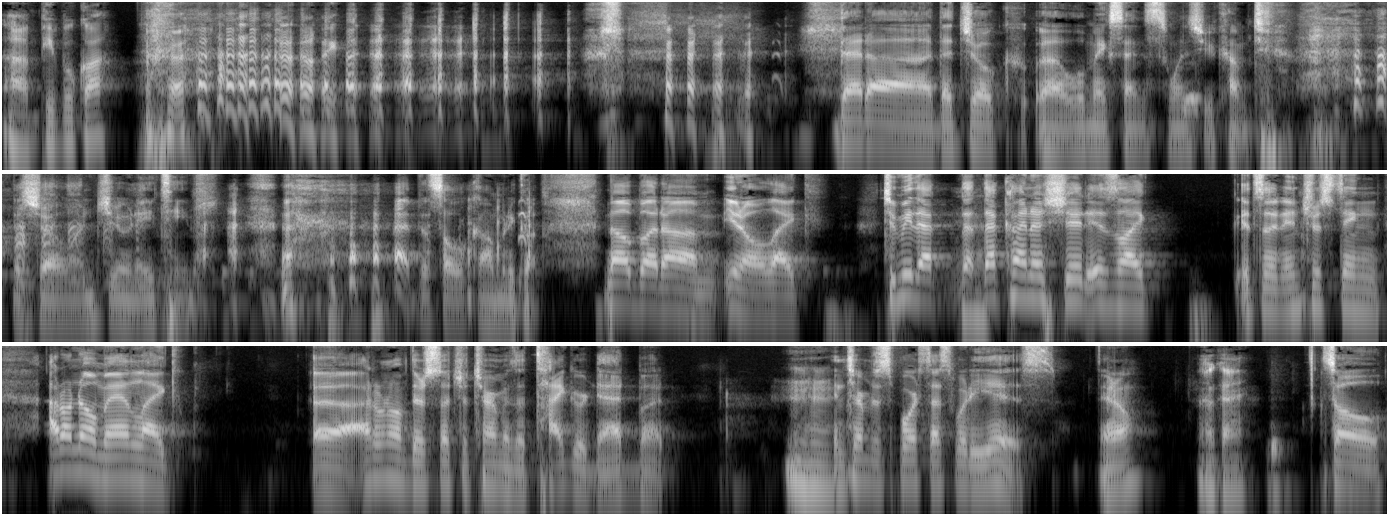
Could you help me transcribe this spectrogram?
uh? that uh that joke uh, will make sense once you come to the show on June 18th at the Seoul Comedy Club. No, but um, you know, like to me that that, that kind of shit is like it's an interesting I don't know, man, like uh I don't know if there's such a term as a tiger dad, but Mhm. in terms of sports that's what he is, you know? Okay. So,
